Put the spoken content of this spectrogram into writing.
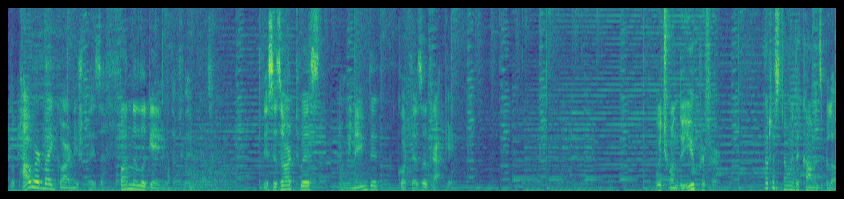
The Powered by Garnish plays a fun little game with the flavors. This is our twist, and we named it Cortez Draque. Which one do you prefer? Let us know in the comments below.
